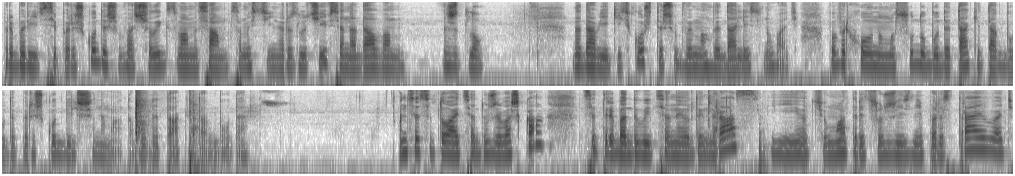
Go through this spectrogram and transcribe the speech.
Приберіть всі перешкоди, щоб ваш чоловік з вами сам самостійно розлучився, надав вам житло, надав якісь кошти, щоб ви могли далі існувати. По Верховному суду буде так і так буде. Перешкод більше нема. Та буде так і так буде. Ця ситуація дуже важка, це треба дивитися не один раз і цю матрицю житті перестраювати.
